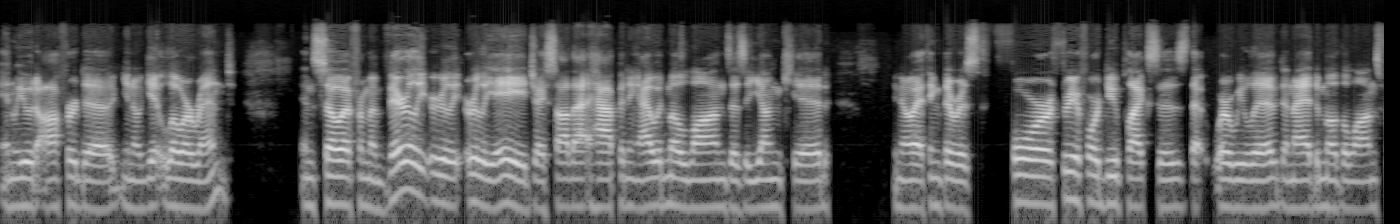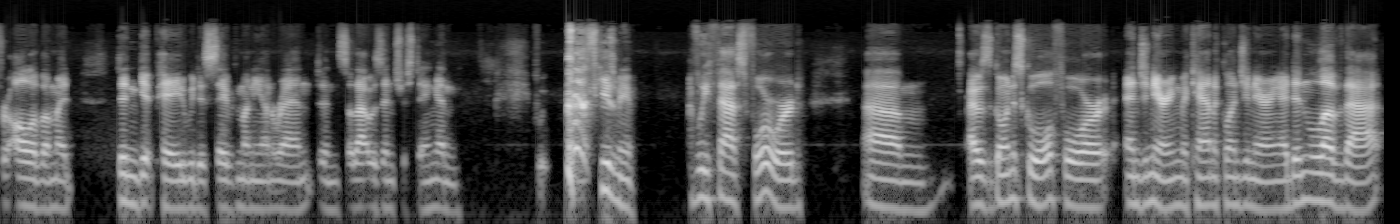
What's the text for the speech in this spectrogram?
and we would offer to you know get lower rent. And so uh, from a very early early age i saw that happening. I would mow lawns as a young kid. You know i think there was four three or four duplexes that where we lived and i had to mow the lawns for all of them i didn't get paid. We just saved money on rent and so that was interesting. And we, excuse me if we fast forward um, i was going to school for engineering mechanical engineering. I didn't love that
